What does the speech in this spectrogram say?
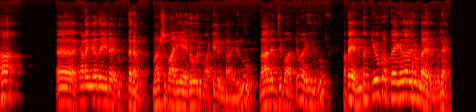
ആ, കടങ്കഥയുടെ ഉത്തരം. മാഷ് പാടിയ ഏതോ ഒരു പാട്ടിലുണ്ടായിരുന്നു. നാലഞ്ച് പാട്ട് പാടിയിരുന്നു. അപ്പൊ എന്തൊക്കെയോ പ്രത്യേകത അതിലുണ്ടായിരുന്നു അല്ലേ?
